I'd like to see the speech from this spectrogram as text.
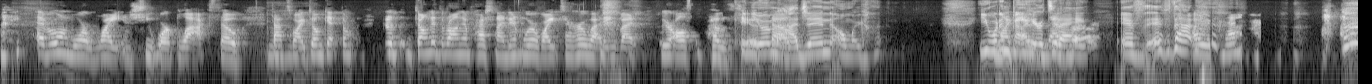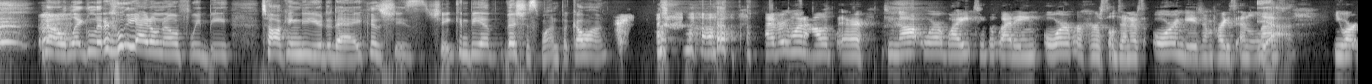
everyone wore white and she wore black, so that's mm-hmm. why don't get the don't get the wrong impression. I didn't wear white to her wedding, but we were all supposed to. Can you so. imagine? Oh my god. You wouldn't oh be here today never. if if that. I would never. no, like literally, I don't know if we'd be talking to you today because she's she can be a vicious one. But go on. Everyone out there, do not wear white to the wedding or rehearsal dinners or engagement parties unless yeah. you are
